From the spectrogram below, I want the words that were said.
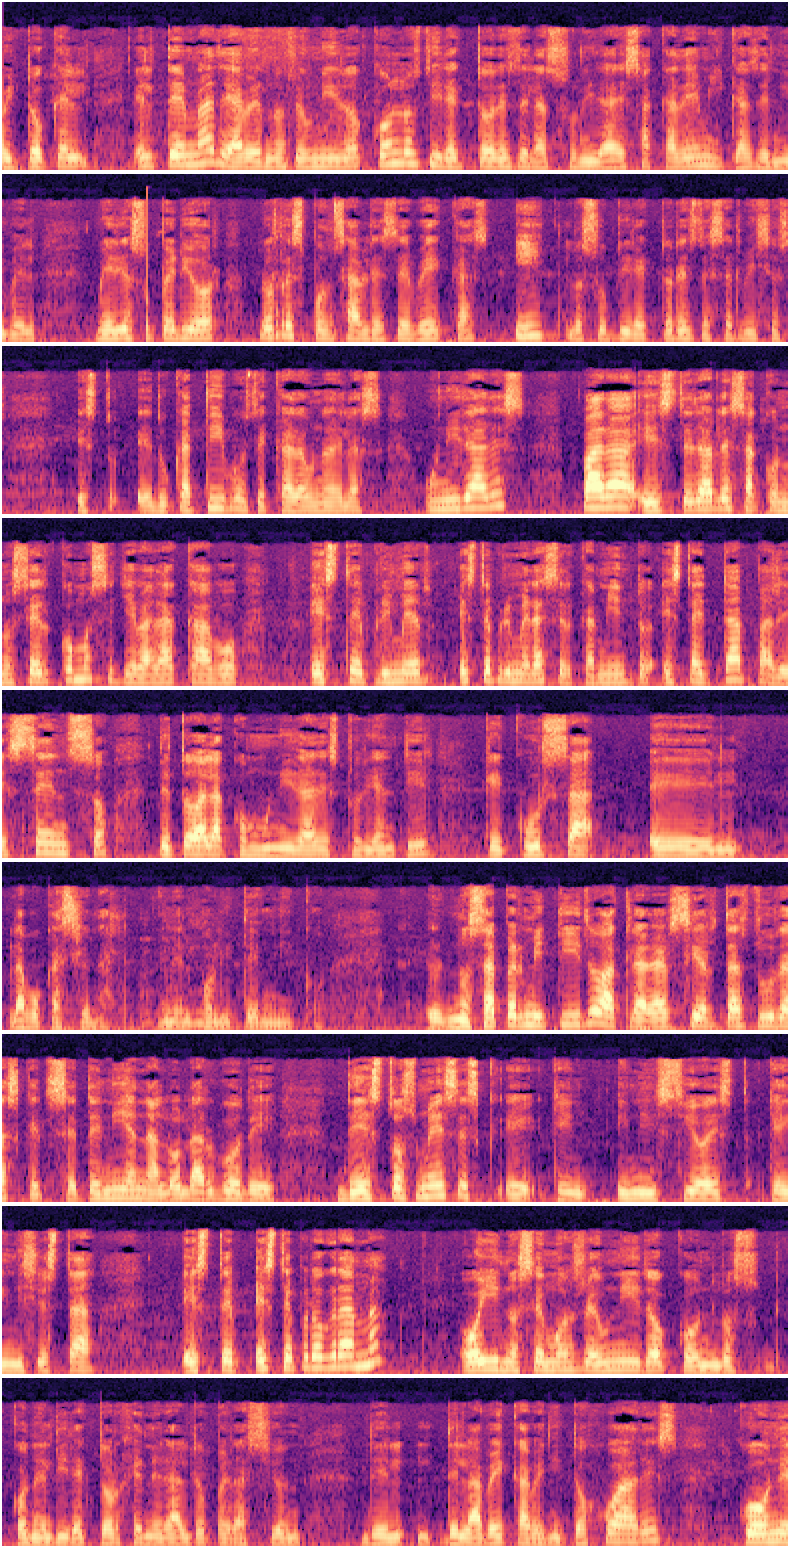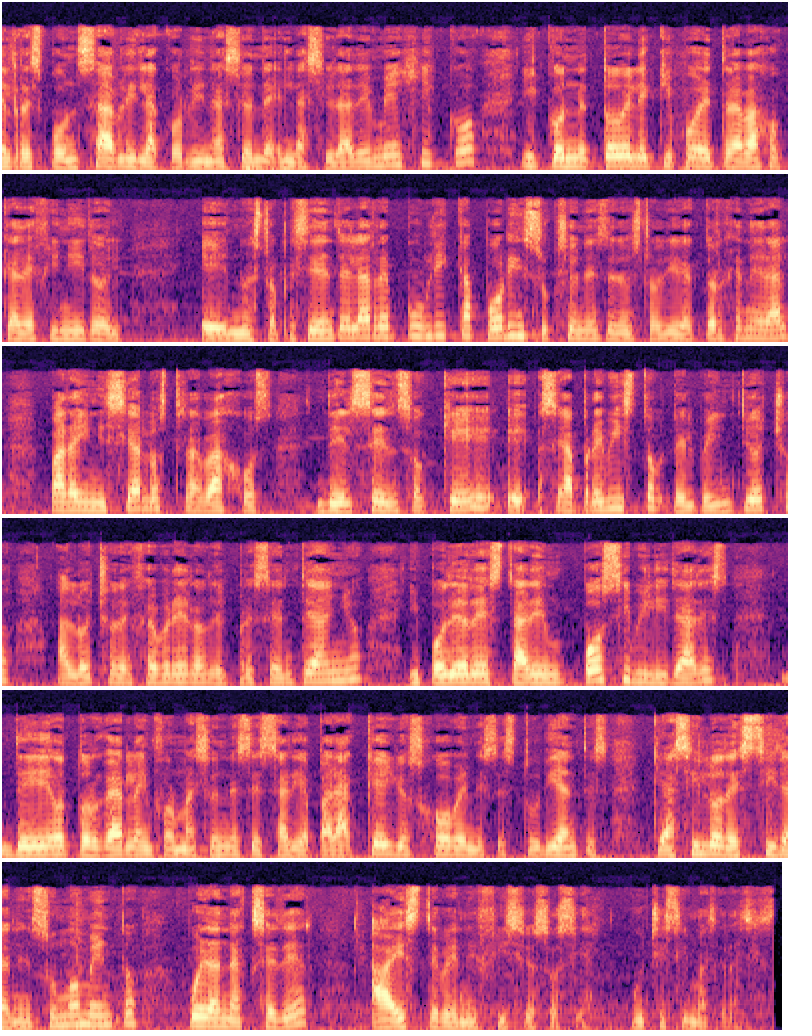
hoy toca el, el tema de habernos reunido con los directores de las unidades académicas de nivel medio superior, los responsables de becas y los subdirectores de servicios educativos de cada una de las unidades para este, darles a conocer cómo se llevará a cabo este primer, este primer acercamiento, esta etapa de censo de toda la comunidad estudiantil que cursa la vocacional en el Politécnico. Nos ha permitido aclarar ciertas dudas que se tenían a lo largo de, estos meses que, inició, que inició esta, este, este programa. Hoy nos hemos reunido con, los, con el director general de operación de la beca Benito Juárez, con el responsable y la coordinación en la Ciudad de México y con todo el equipo de trabajo que ha definido el, eh, nuestro presidente de la República por instrucciones de nuestro director general para iniciar los trabajos del censo que eh, se ha previsto del 28 al 8 de febrero del presente año y poder estar en posibilidades de otorgar la información necesaria para aquellos jóvenes estudiantes que así lo decidan en su momento puedan acceder a este beneficio social. Muchísimas gracias.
